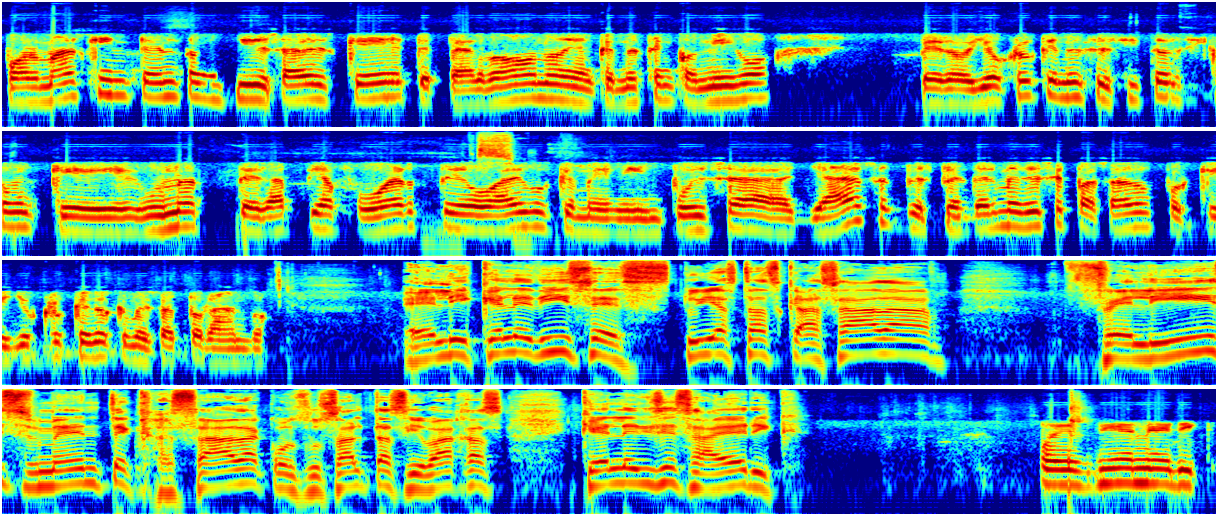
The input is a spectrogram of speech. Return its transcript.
Por más que intento decir, ¿sabes qué? Te perdono y aunque no estén conmigo, pero yo creo que necesito así como que una terapia fuerte o algo que me impulsa ya a desprenderme de ese pasado porque yo creo que es lo que me está atorando. Eli, ¿qué le dices? Tú ya estás casada, felizmente casada con sus altas y bajas. ¿Qué le dices a Eric? Pues bien, Eric,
